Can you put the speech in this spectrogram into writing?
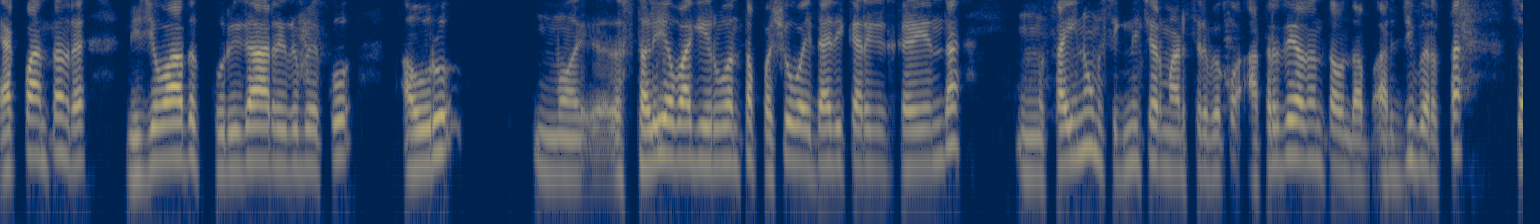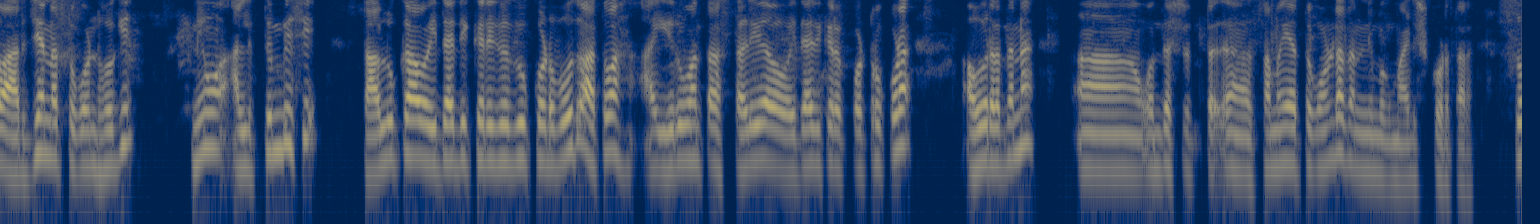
ಯಾಕಪ್ಪ ಅಂತಂದ್ರೆ ನಿಜವಾದ ಕುರಿಗಾರ ಇರಬೇಕು. ಅವರು ಸ್ಥಳೀಯವಾಗಿ ಇರುವಂಥ ಪಶು ವೈದ್ಯಾಧಿಕಾರಿ ಕಡೆಯಿಂದ ಸೈನು ಸಿಗ್ನೇಚರ್ ಮಾಡಿಸಿರ್ಬೇಕು. ಅದರದೇ ಆದಂಥ ಒಂದು ಅರ್ಜಿ ಬರುತ್ತೆ? ಸೊ ಅರ್ಜಿಯನ್ನು ತೊಗೊಂಡು ಹೋಗಿ ನೀವು ಅಲ್ಲಿ ತುಂಬಿಸಿ ತಾಲೂಕಾ ವೈದ್ಯಾಧಿಕಾರಿಗಳಿಗೂ ಕೊಡ್ಬೋದು ಅಥವಾ ಇರುವಂತಹ ಸ್ಥಳೀಯ ವೈದ್ಯಾಧಿಕಾರಿ ಕೊಟ್ಟರು ಕೂಡ ಅವರು ಅದನ್ನ ಒಂದಷ್ಟು ಸಮಯ ತಗೊಂಡು ಅದನ್ನು ನಿಮಗೆ ಮಾಡಿಸ್ಕೊಡ್ತಾರೆ. ಸೊ,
